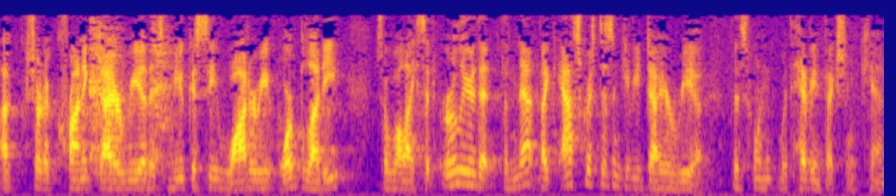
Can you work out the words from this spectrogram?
a sort of chronic diarrhea that's mucousy, watery, or bloody. So while I said earlier that the net, like ascaris doesn't give you diarrhea, this one with heavy infection can.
